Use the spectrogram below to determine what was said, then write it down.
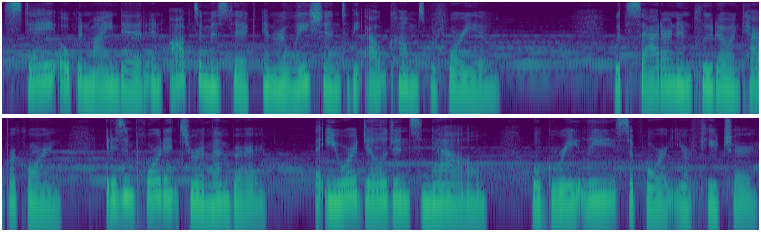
Stay open minded and optimistic in relation to the outcomes before you with Saturn and Pluto in Capricorn, it is important to remember that your diligence now will greatly support your future.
